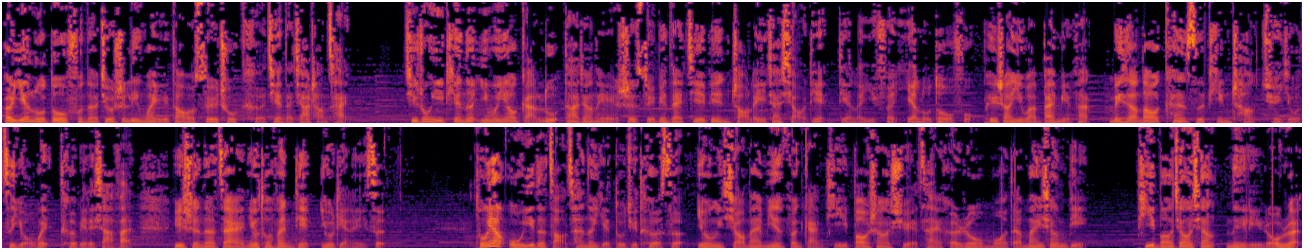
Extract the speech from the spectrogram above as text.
而盐卤豆腐呢就是另外一道随处可见的家常菜。其中一天呢，因为要赶路，大江呢也是随便在街边找了一家小店，点了一份盐卤豆腐，配上一碗白米饭。没想到看似平常，却有滋有味，特别的下饭。于是呢，在牛头饭店又点了一次。同样，五一的早餐呢也独具特色，用小麦面粉擀皮包上雪菜和肉末的麦香饼，皮薄焦香，内里柔软，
